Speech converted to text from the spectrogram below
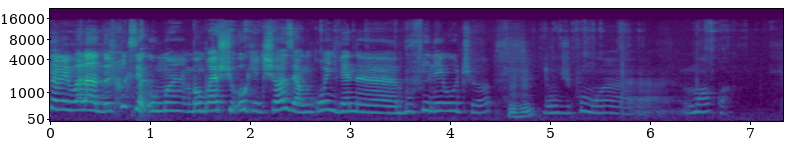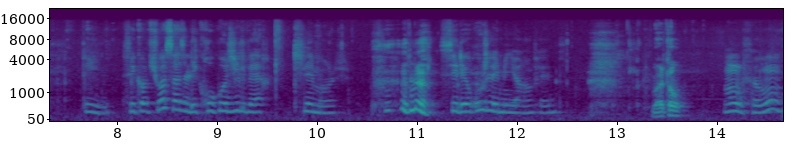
Non mais voilà, je crois que c'est au moins. Bon bref, je suis haut quelque chose et en gros ils viennent euh, bouffer les hauts, tu vois. mhm. Donc du coup moi, moi quoi. C'est comme tu vois ça, c'est les crocodiles verts qui les mangent. c'est les rouges les meilleurs en fait. Mais attends, Bon, enfin bon,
